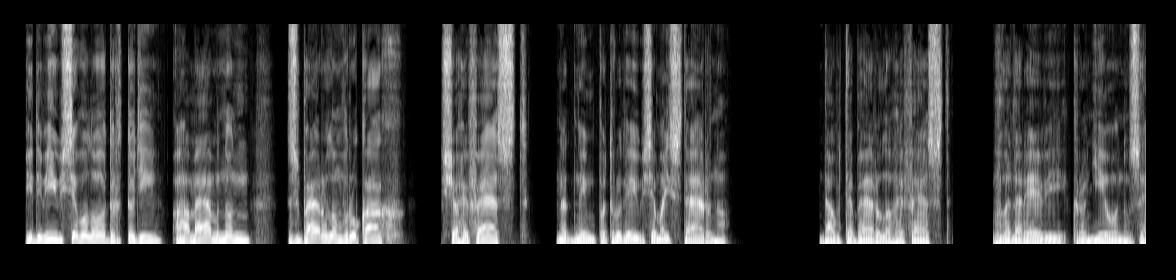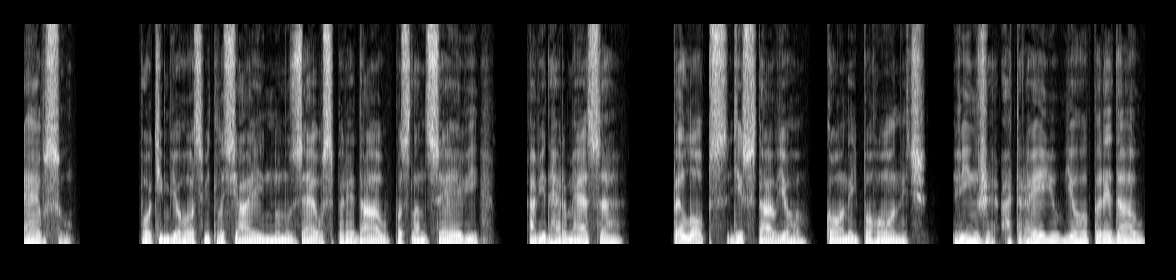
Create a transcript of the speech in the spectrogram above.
Підвівся володар тоді, Агамемнон, з берлом в руках, що Гефест над ним потрудився майстерно. Дав те берло Гефест владареві Кроніону Зевсу, потім його світлосяйному Зевс передав посланцеві, а від Гермеса Пелопс дістав його, коней погонич, він же Атрею його передав,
